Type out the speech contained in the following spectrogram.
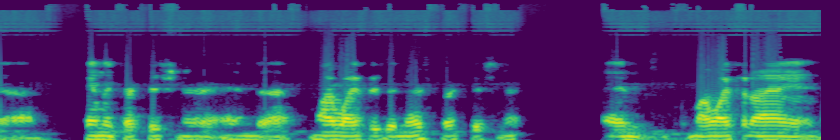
uh, family practitioner, and uh, my wife is a nurse practitioner. And my wife and I, and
